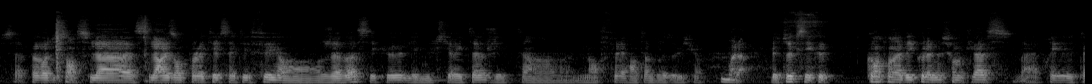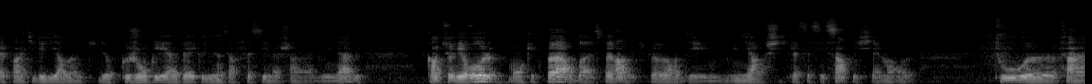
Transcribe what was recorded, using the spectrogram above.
ça peut avoir du sens. Là, c'est la raison pour laquelle ça a été fait en Java, c'est que les multi-héritages est un enfer en termes de résolution. Voilà. Le truc, c'est que quand on avait que la notion de classe, bah, après, tu as le de dire ben, tu dois que jongler avec des interfaces et machins abominables. Quand tu as les rôles, bon, quelque part, bah, c'est pas grave, tu peux avoir des- une hiérarchie de classe assez simple et finalement euh, tout, euh, enfin,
